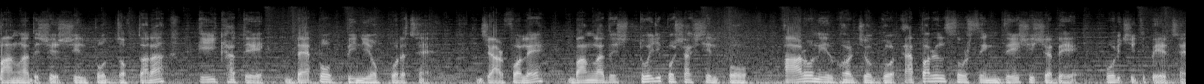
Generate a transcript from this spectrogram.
বাংলাদেশের শিল্প উদ্যোক্তারা এই খাতে ব্যাপক বিনিয়োগ করেছে, যার ফলে বাংলাদেশ তৈরি পোশাক শিল্প আরও নির্ভরযোগ্য অ্যাপারেল সোর্সিং দেশ হিসেবে পরিচিতি পেয়েছে।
